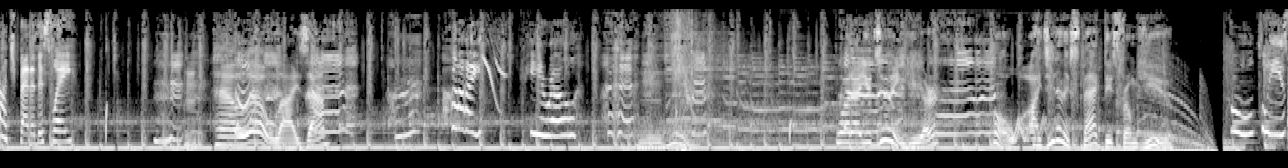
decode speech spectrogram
Much better this way. Hello, Liza. Hi, hero. What are you doing here? Oh, I didn't expect this from you. Oh, please,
